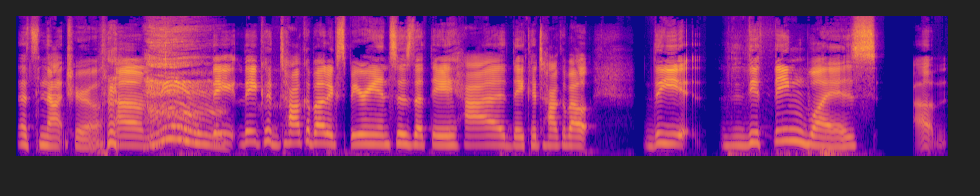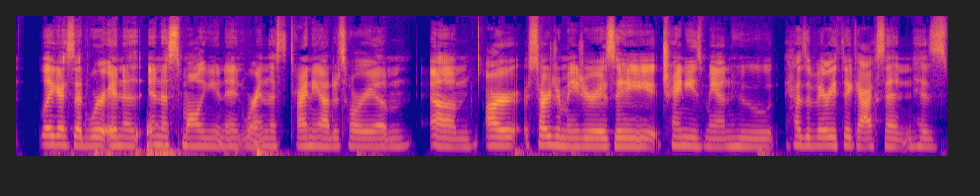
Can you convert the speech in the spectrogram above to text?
that's not true. Um, they they could talk about experiences that they had they could talk about the the thing was um like i said we're in a in a small unit we're in this tiny auditorium um our sergeant major is a chinese man who has a very thick accent and his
